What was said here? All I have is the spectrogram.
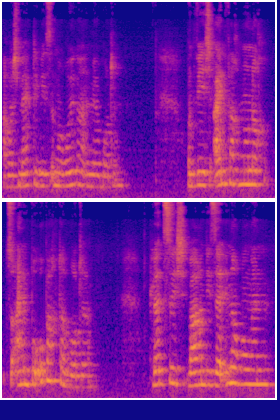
Aber ich merkte, wie es immer ruhiger in mir wurde. Und wie ich einfach nur noch zu einem Beobachter wurde. Plötzlich waren diese Erinnerungen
